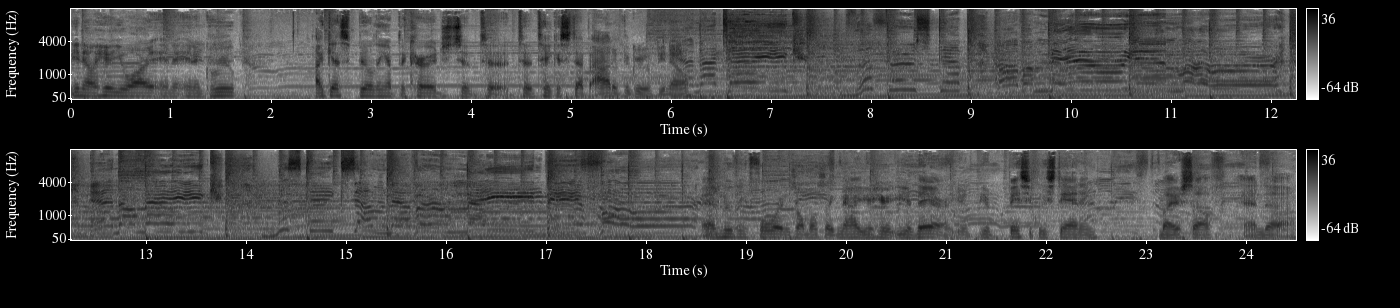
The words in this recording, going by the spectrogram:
You know, here you are in a, in a group, I guess building up the courage to, to, to take a step out of the group, you know. And moving forward is almost like now you're here you're there. You're, you're basically standing by yourself and uh,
